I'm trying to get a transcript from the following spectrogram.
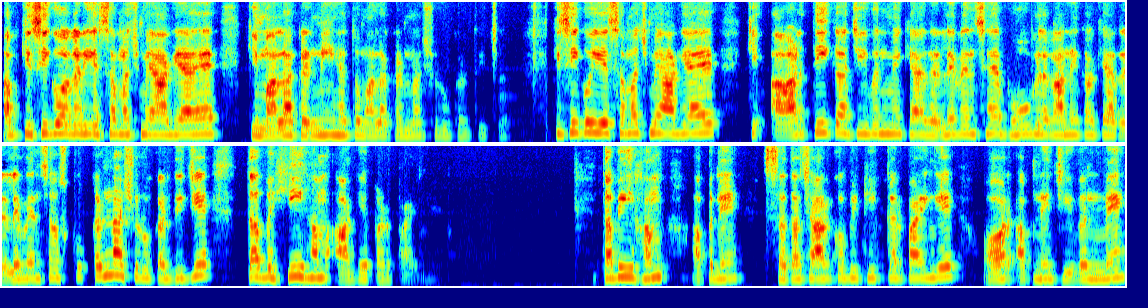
अब किसी को अगर ये समझ में आ गया है कि माला करनी है तो माला करना शुरू कर दीजिए। किसी को ये समझ में आ गया है कि आरती का जीवन में क्या रेलेवेंस है, भोग लगाने का क्या रेलेवेंस है, उसको करना शुरू कर दीजिए तब ही हम आगे बढ़ पाएँगे। तभी हम अपने सदाचार को भी ठीक कर पाएँगे और अपने जीवन में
